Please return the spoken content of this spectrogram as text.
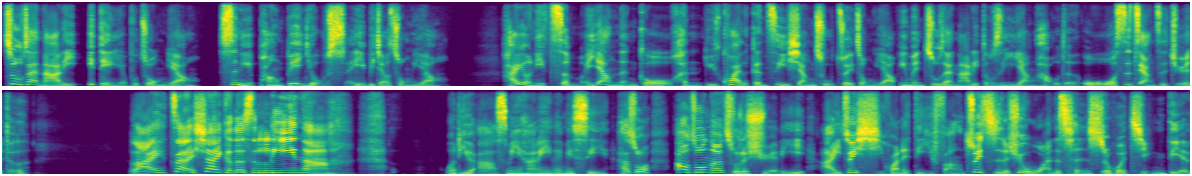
住在哪里一点也不重要。是你旁边有谁比较重要，还有你怎么样能够很愉快的跟自己相处最重要，因为你住在哪里都是一样好的。我我是这样子觉得。来，再来下一个呢是 Lina。What do you ask me, honey? Let me see。他说，澳洲呢，除了雪梨，阿姨最喜欢的地方，最值得去玩的城市或景点。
